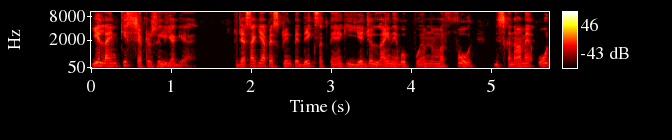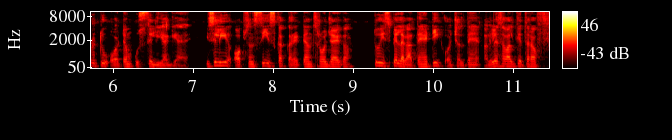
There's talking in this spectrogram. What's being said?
ये लाइन किस चैप्टर से लिया गया है? तो जैसा कि आप स्क्रीन पे देख सकते हैं कि ये जो लाइन है, वो पोएम नंबर फोर जिसका नाम है ओड टू ऑटम उससे लिया गया है। इसलिए ऑप्शन सी इसका करेक्ट आंसर हो जाएगा। तो इस पे लगाते हैं टिक और चलते हैं अगले सवाल की तरफ़।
